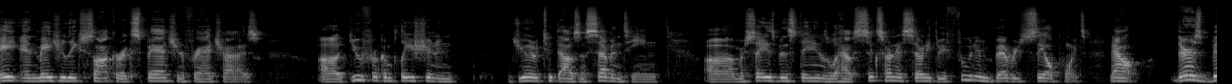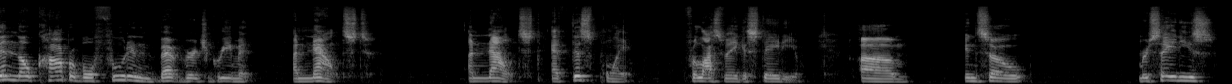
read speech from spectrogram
and Major League Soccer expansion franchise. Uh, due for completion in June of 2017, uh, Mercedes-Benz Stadiums will have 673 food and beverage sale points. Now, there's been no comparable food and beverage agreement announced announced at this point for Las Vegas Stadium. Um, and so Mercedes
